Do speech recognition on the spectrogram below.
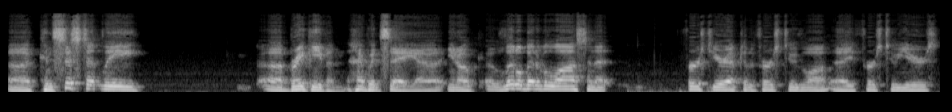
uh, consistently uh, break even, I would say. Uh, you know, a little bit of a loss in that first year after the first two lo- uh, first two years,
